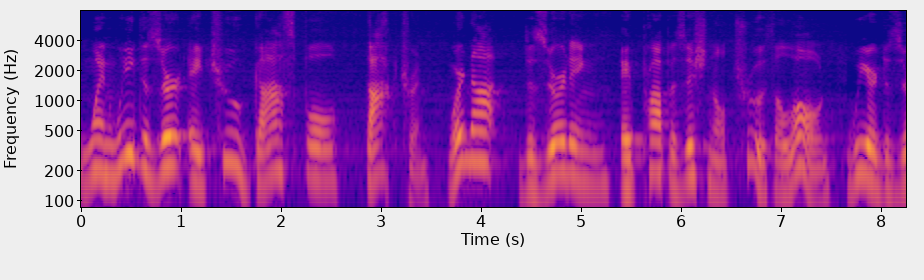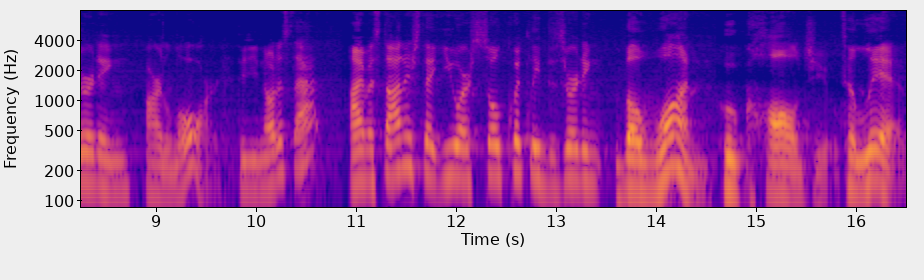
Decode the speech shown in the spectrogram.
when we desert a true gospel doctrine, we're not deserting a propositional truth alone, we are deserting our Lord. Did you notice that? I'm astonished that you are so quickly deserting the one who called you to live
